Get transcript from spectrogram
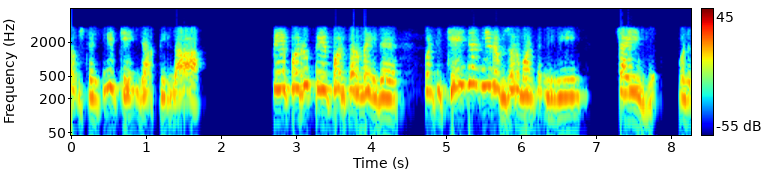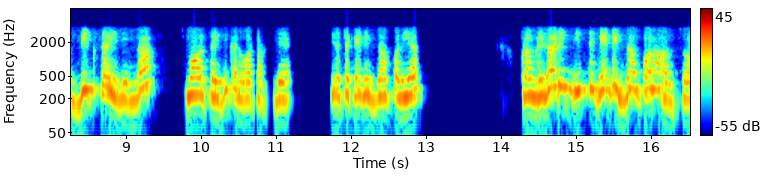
ಸಬ್ಸ್ಟೆನ್ಸ್ಗೆ ಚೇಂಜ್ ಆಗ್ತಿಲ್ಲ Paper paper ತರನೇ ಇದೆ. ಬಟ್ ಚೇಂಜಸ್ ಏನು ಅಬ್ಸರ್ವ್ ಮಾಡ್ತಾ ಇದ್ದೀವಿ. ಸೈಜ್ ಒಂದು ಬಿಗ್ ಸೈಜ್ ಇಂದ ಸ್ಮಾಲ್ ಸೈಜ್ ಕನ್ವರ್ಟ್ ಆಗ್ತಿದೆ. ಇದು second example here From regarding this second example also,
